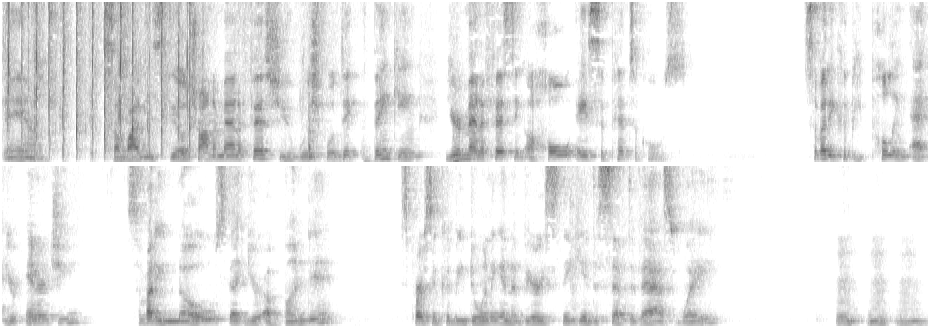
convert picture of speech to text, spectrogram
Damn. Somebody is still trying to manifest you. Wishful thinking. You're manifesting a whole Ace of Pentacles. Somebody could be pulling at your energy. Somebody knows that you're abundant this person could be doing it in a very sneaky and deceptive ass way. Mm, mm, mm.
